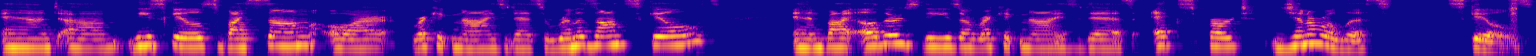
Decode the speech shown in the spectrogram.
And um, these skills, by some, are recognized as Renaissance skills, and by others, these are recognized as expert generalist skills.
